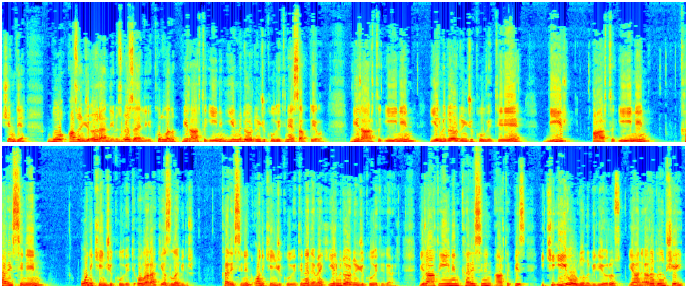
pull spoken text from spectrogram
Şimdi bu az önce öğrendiğimiz özelliği kullanıp 1 artı i'nin 24. kuvvetini hesaplayalım. 1 artı i'nin 24. kuvveti 1 artı i'nin karesinin 12. kuvveti olarak yazılabilir karesinin 12. kuvveti ne demek? 24. kuvveti demek. 1 artı i'nin karesinin artık biz 2i olduğunu biliyoruz. Yani aradığım şey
